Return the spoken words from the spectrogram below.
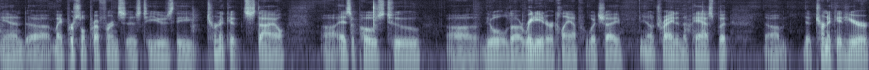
And uh, my personal preference is to use the tourniquet style uh, as opposed to the old radiator clamp, which I you know tried in the past, but um, the tourniquet here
